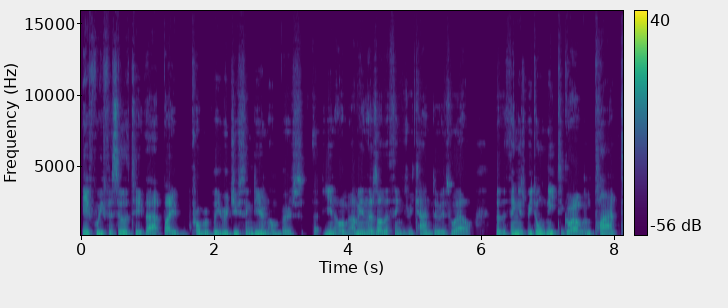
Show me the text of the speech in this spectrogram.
if we facilitate that by probably reducing deer numbers. Uh, You know, I mean, there's other things we can do as well. But the thing is, we don't need to go out and plant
